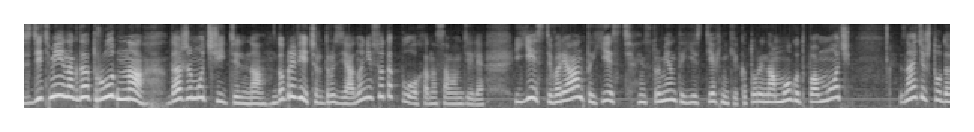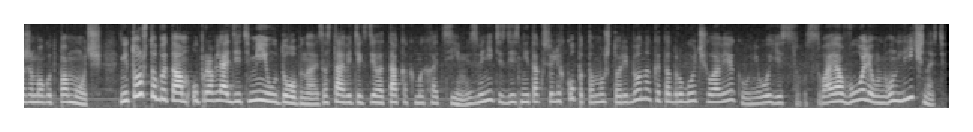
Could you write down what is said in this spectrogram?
С детьми иногда трудно, даже мучительно. Добрый вечер, друзья. Но не все так плохо на самом деле. Есть варианты, есть инструменты, есть техники, которые нам могут помочь. Знаете, что даже могут помочь? Не то, чтобы там управлять детьми удобно, заставить их сделать так, как мы хотим. Извините, здесь не так все легко, потому что ребенок это другой человек, у него есть своя воля, он, личность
